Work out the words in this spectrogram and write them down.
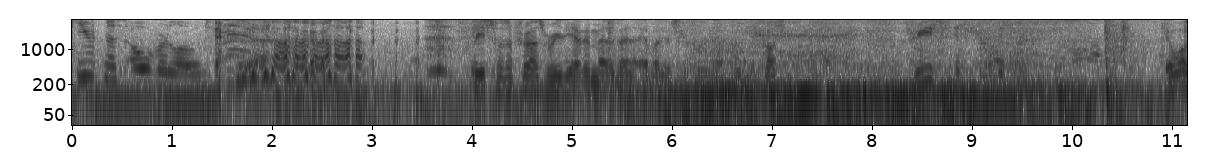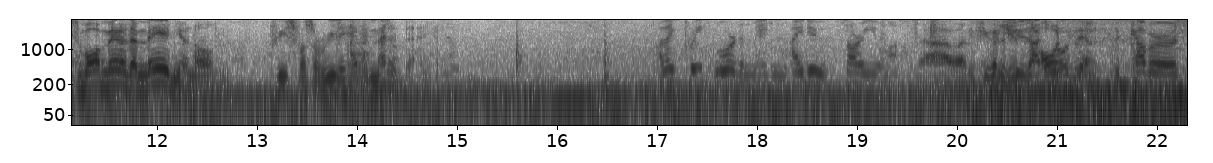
Cuteness overload. Priest was the first really heavy metal band I ever listened to. You know, because Priest is, is it was more metal than Maiden. You know, Priest was a really heavy metal band. You know? I like Priest more than Maiden. I do. Sorry, Jonas. Ah, well, If you're gonna you see the, suck out, the, the covers,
